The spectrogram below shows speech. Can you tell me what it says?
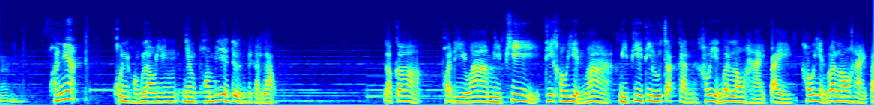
อืมเพราะเนี่ยคนของเรายังยังพร้อมที่จะเดินไปกับเรา แล้วก็พอดีว่ามีพี่ที่เขาเห็นว่ามีพี่ที่รู้จักกันเขาเห็นว่าเราหายไปเขาเห็นว่าเราหายไป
